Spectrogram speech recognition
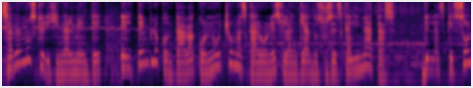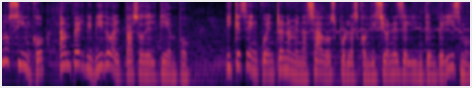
Sabemos que originalmente el templo contaba con ocho mascarones flanqueando sus escalinatas, de las que solo cinco han pervivido al paso del tiempo y que se encuentran amenazados por las condiciones del intemperismo,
